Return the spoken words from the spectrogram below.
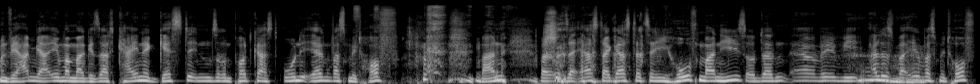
und wir haben ja irgendwann mal gesagt, keine Gäste in unserem Podcast ohne irgendwas mit Hoff. Mann, weil unser erster Gast tatsächlich Hofmann hieß und dann äh, wie alles war irgendwas mit Hoff.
